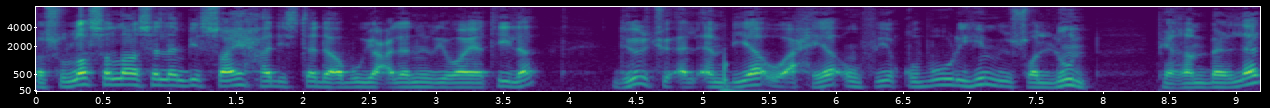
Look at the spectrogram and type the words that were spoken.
Resulullah sallallahu aleyhi ve sellem bir sahih hadiste de Abu Ya'la'nın rivayetiyle diyor ki el-enbiya'u ahya'un fi kuburihim yusallun. Peygamberler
